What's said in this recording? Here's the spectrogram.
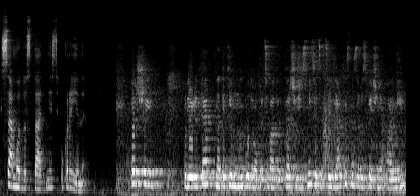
самодостатність України. Перший пріоритет, над яким ми будемо працювати в перші 6 місяців, це якісне забезпечення армії,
